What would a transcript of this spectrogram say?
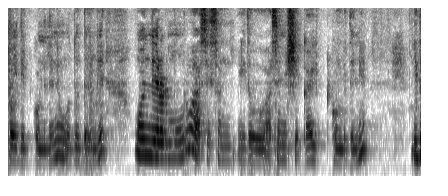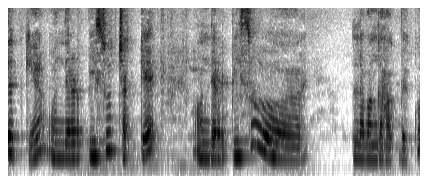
ಕೊಯ್ದಿಟ್ಕೊಂಡಿದ್ದೀನಿ ಉದ್ದುದಂಗೆ ಒಂದೆರಡು ಮೂರು ಹಸಿ ಸುನ್, ಇದು ಹಸಿಮೆಣ್ಸಿನ್ಕಾಯಿ ಇಟ್ಕೊಂಡಿದ್ದೀನಿ. ಇದಕ್ಕೆ ಒಂದೆರಡು ಪೀಸು ಚಕ್ಕೆ, ಒಂದೆರಡು ಪೀಸು ಲವಂಗ ಹಾಕಬೇಕು.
